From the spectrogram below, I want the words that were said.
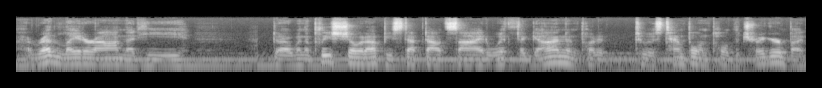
I read later on that he, uh, when the police showed up, he stepped outside with the gun and put it to his temple and pulled the trigger, but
